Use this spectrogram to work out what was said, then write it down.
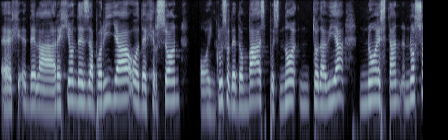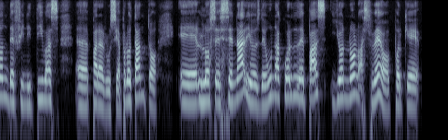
de la región de Zaporilla o de Gerson o incluso de Donbass, pues no, todavía no están, no son definitivas eh, para Rusia. Por lo tanto, eh, los escenarios de un acuerdo de paz yo no las veo porque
